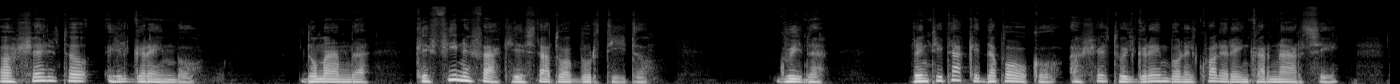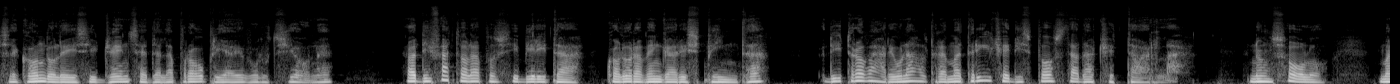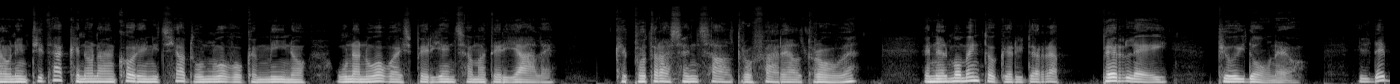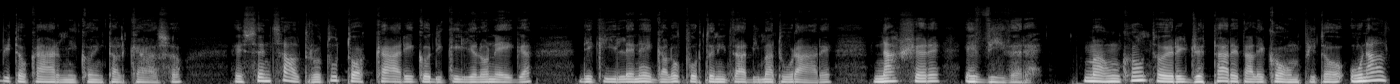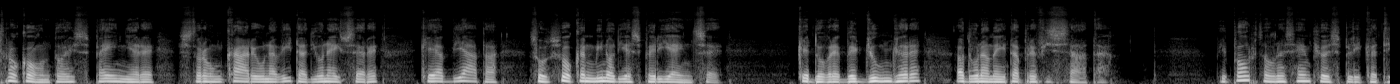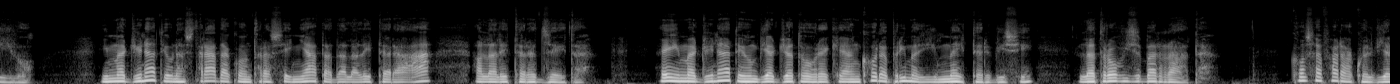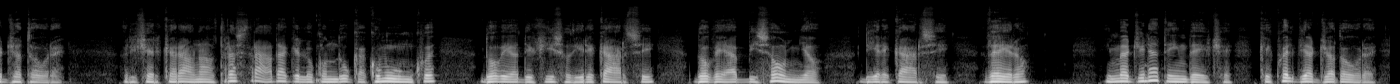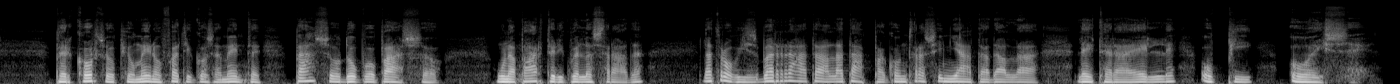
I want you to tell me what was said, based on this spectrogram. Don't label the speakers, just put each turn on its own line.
Ho scelto il grembo. Domanda. Che fine fa chi è stato abortito? Guida. L'entità che da poco ha scelto il grembo nel quale reincarnarsi, secondo le esigenze della propria evoluzione, ha di fatto la possibilità, qualora venga respinta, di trovare un'altra matrice disposta ad accettarla. Non solo, ma un'entità che non ha ancora iniziato un nuovo cammino, una nuova esperienza materiale, che potrà senz'altro fare altrove, e nel momento che riterrà per lei più idoneo. Il debito karmico in tal caso è senz'altro tutto a carico di chi glielo nega, di chi le nega l'opportunità di maturare, nascere e vivere. Ma un conto è rigettare tale compito, un altro conto è spegnere, stroncare una vita di un essere che è avviata sul suo cammino di esperienze, che dovrebbe giungere ad una meta prefissata. Vi porto un esempio esplicativo. Immaginate una strada contrassegnata dalla lettera A alla lettera Z e immaginate un viaggiatore che ancora prima di immettervisi la trovi sbarrata. Cosa farà quel viaggiatore? Ricercherà un'altra strada che lo conduca comunque dove ha deciso di recarsi, dove ha bisogno di recarsi, vero? Immaginate invece che quel viaggiatore, percorso più o meno faticosamente passo dopo passo una parte di quella strada, la trovi sbarrata alla tappa contrassegnata dalla lettera L o P o S.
